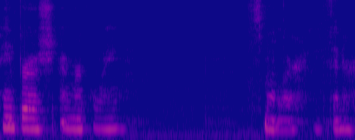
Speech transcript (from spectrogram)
paintbrush and we're going smaller and thinner.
